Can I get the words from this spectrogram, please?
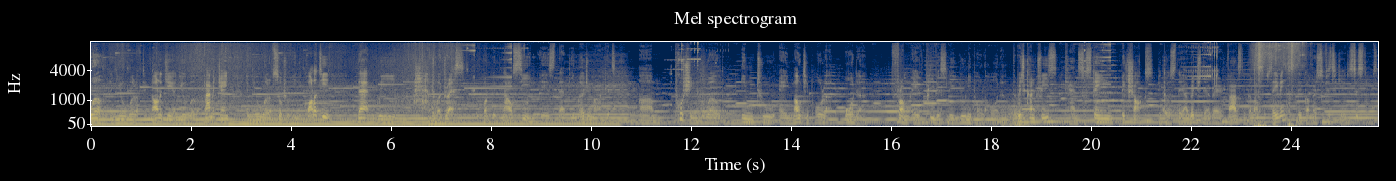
world, a new world of technology, a new world of climate change, a new world of social inequality that we have to address. What we've now seen is that the emerging markets are pushing the world into a multipolar order from a previously unipolar order. The rich countries can sustain big shocks because they are rich, they are very advanced, they've got lots of savings, they've got very sophisticated systems.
